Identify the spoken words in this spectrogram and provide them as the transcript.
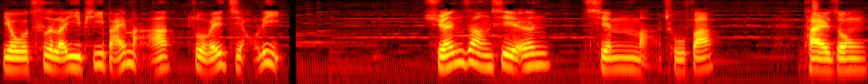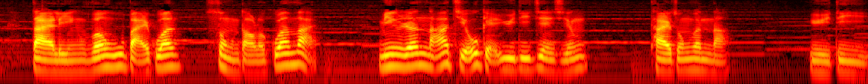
又赐了一匹白马作为脚力。玄奘谢恩，牵马出发。太宗带领文武百官。送到了关外，命人拿酒给玉帝践行。太宗问：“呐，玉帝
